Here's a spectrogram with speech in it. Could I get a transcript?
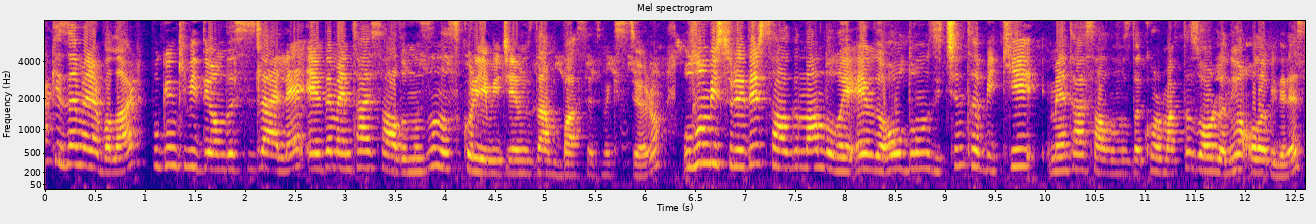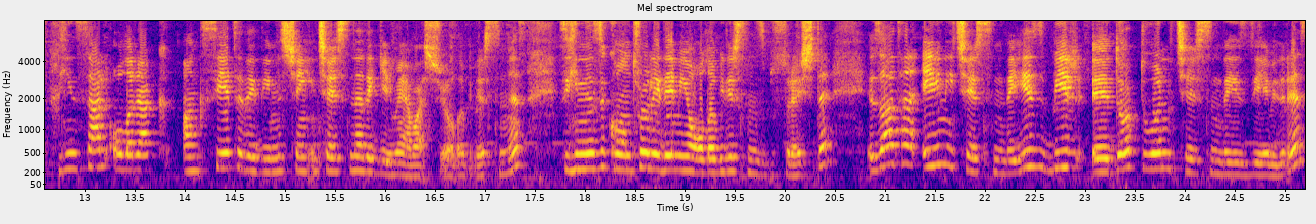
Herkese merhabalar. Bugünkü videomda sizlerle evde mental sağlığımızı nasıl koruyabileceğimizden bahsetmek istiyorum. Uzun bir süredir salgından dolayı evde olduğumuz için tabii ki mental sağlığımızı da korumakta zorlanıyor olabiliriz. Zihinsel olarak anksiyete dediğimiz şeyin içerisine de girmeye başlıyor olabilirsiniz. Zihninizi kontrol edemiyor olabilirsiniz bu süreçte. E zaten evin içerisindeyiz. Bir e, dört duvarın içerisindeyiz diyebiliriz.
